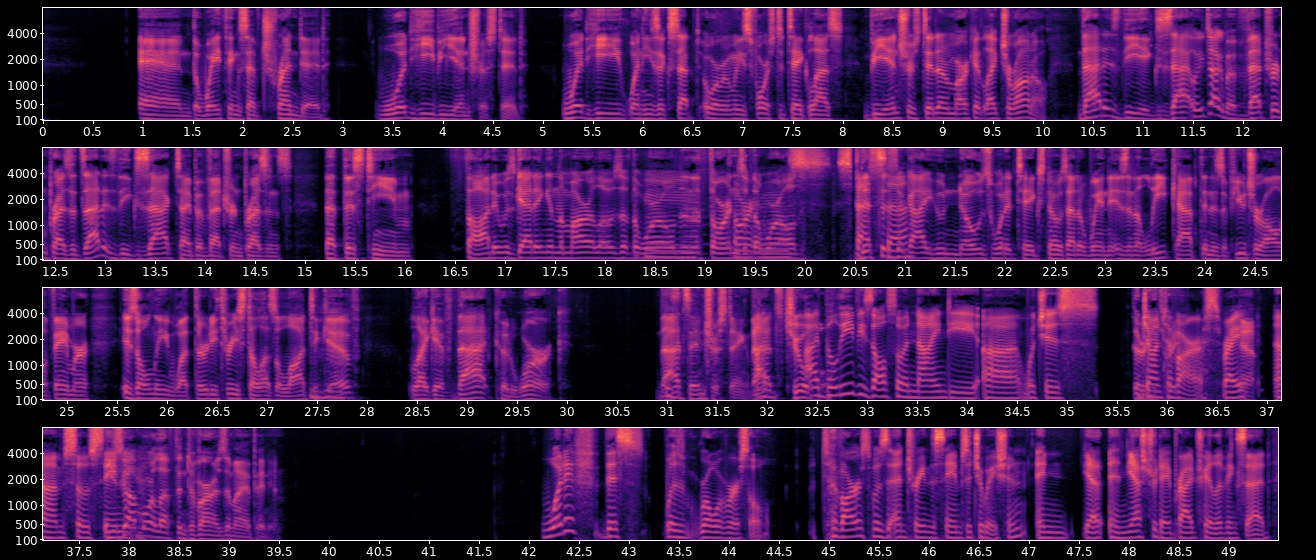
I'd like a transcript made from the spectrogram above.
and the way things have trended, would he be interested? Would he, when he's accept or when he's forced to take less, be interested in a market like Toronto? That is the exact. You talk about veteran presence, that is the exact type of veteran presence that this team thought it was getting in the Marleaus of the world and the Thorntons of the world. Thorntons, This is a guy who knows what it takes, knows how to win, is an elite captain, is a future Hall of Famer, is only what 33, still has a lot Mm-hmm. to give. Like if that could work, that's interesting. That's I, chewable. I believe he's also a 90, uh, which is John Tavares, right? Um, so same. He's got more left than Tavares, in my opinion. What if this was role reversal? Tavares was entering the same situation, and yeah, and yesterday Brad Treliving said,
